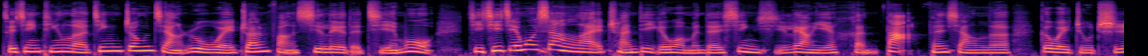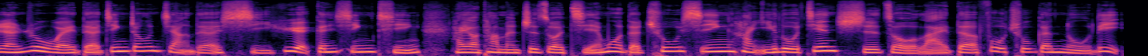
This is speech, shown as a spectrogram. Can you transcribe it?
最近听了金钟奖入围专访系列的节目，几期节目下来，传递给我们的信息量也很大，分享了各位主持人入围的金钟奖的喜悦跟心情，还有他们制作节目的初心和一路坚持走来的付出跟努力。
